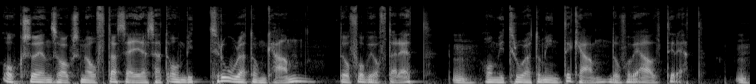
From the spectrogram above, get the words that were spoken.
också en sak som jag ofta säger, så att om vi tror att de kan, då får vi ofta rätt. Mm. Om vi tror att de inte kan, då får vi alltid rätt. Mm.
